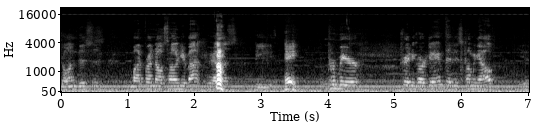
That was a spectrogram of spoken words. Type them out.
Sean, this is my friend I was telling you about who has the Hey. premier trading card game that is coming out. Yes.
